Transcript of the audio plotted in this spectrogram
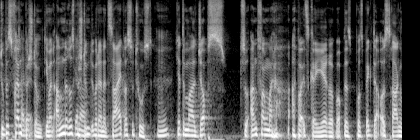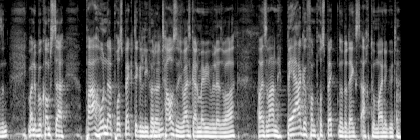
du bist fremdbestimmt. Jemand anderes Genau. bestimmt über deine Zeit, was du tust. Ich hatte mal Jobs zu Anfang meiner Arbeitskarriere, ob das Prospekte austragen sind. Ich meine, du bekommst da paar hundert Prospekte geliefert oder tausend, ich weiß gar nicht mehr, wie viel das war. Aber es waren Berge von Prospekten und du denkst, ach du meine Güte.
